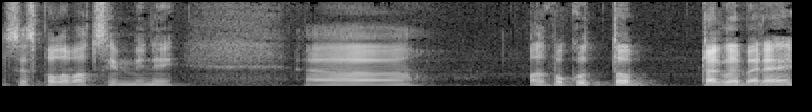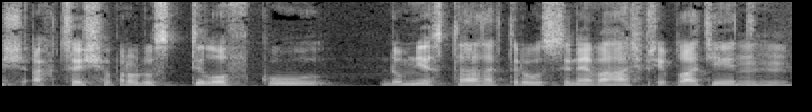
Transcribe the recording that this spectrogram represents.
se spalovacím mini. Uh, ale pokud to takhle bereš a chceš opravdu stylovku do města, za kterou si neváháš připlatit, mm-hmm,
